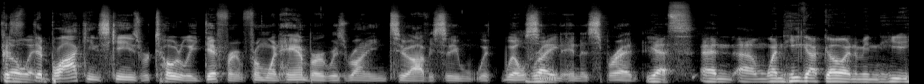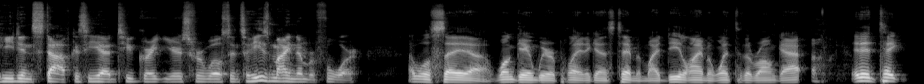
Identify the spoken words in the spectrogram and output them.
going. the blocking schemes were totally different from what Hamburg was running to obviously with Wilson Right. in his spread. Yes, and um, when he got going, I mean, he he didn't stop because he had two great years for Wilson. So he's my number four. I will say, uh, one game we were playing against him, and my D lineman went to the wrong gap. It didn't take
